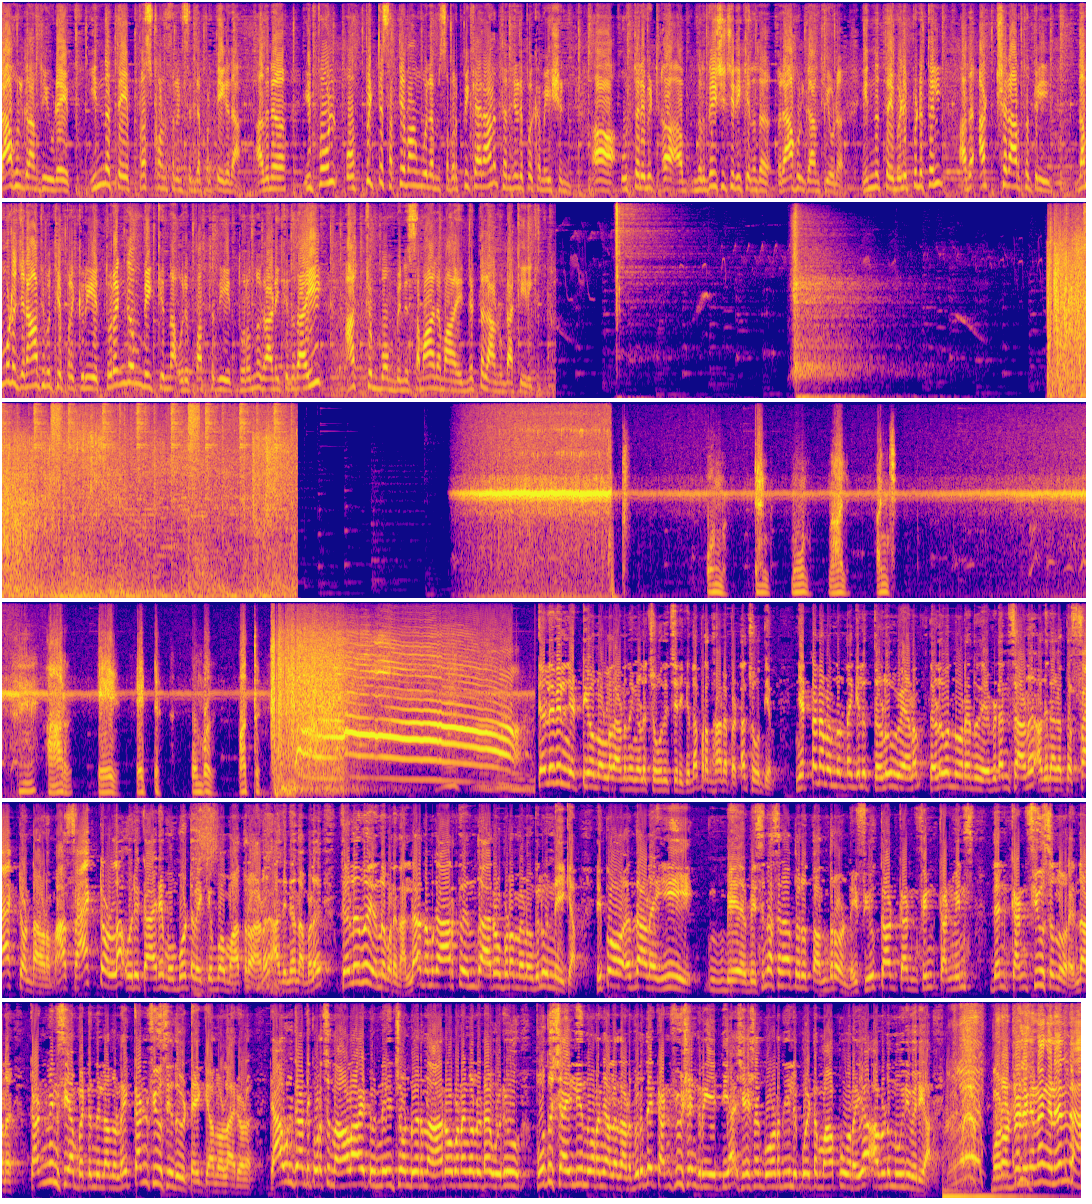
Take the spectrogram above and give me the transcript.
രാഹുൽ ഗാന്ധിയുടെ ഇന്നത്തെ പ്രസ് കോൺഫറൻസിന്റെ പ്രത്യേകത. അതിന് ഇപ്പോൾ ഒപ്പിട്ട് സത്യവാങ്മൂലം സമർപ്പിക്കാനാണ് തെരഞ്ഞെടുപ്പ് കമ്മീഷൻ ഉത്തരവി നിർദ്ദേശിച്ചിരിക്കുന്നത് രാഹുൽ ഗാന്ധിയോട്. ഇന്നത്തെ വെളിപ്പെടുത്തൽ അത് അക്ഷരാർത്ഥത്തിൽ നമ്മുടെ ജനാധിപത്യ പ്രക്രിയയെ തുരങ്കം വയ്ക്കുന്ന ഒരു പദ്ധതിയെ തുറന്നു കാണിക്കുന്നതായി ആറ്റം ബോംബിന് സമാനമായ ഞെട്ടലാണ് ഉണ്ടാക്കിയിരിക്കുന്നത്. ഒന്ന് രണ്ട് മൂന്ന് നാല് അഞ്ച്? ആറ് ഏഴ് എട്ട് ഒമ്പത് പത്ത് തെളിവിൽ ഞെട്ടിയോ എന്നുള്ളതാണ് നിങ്ങൾ ചോദിച്ചിരിക്കുന്ന പ്രധാനപ്പെട്ട ചോദ്യം. ഞെട്ടണമെന്നുണ്ടെങ്കിൽ തെളിവ് വേണം. തെളിവ് എന്ന് പറയുന്നത് എവിഡൻസ് ആണ്. അതിനകത്ത് ഫാക്ട് ഉണ്ടാവണം. ആ ഫാക്ട് ഉള്ള ഒരു കാര്യം മുമ്പോട്ട് വെക്കുമ്പോൾ മാത്രമാണ് അതിനെ നമ്മൾ തെളിവ് എന്ന് പറയുന്നത്. അല്ലാതെ നമുക്ക് ആർക്കും എന്ത് ആരോപണം വേണമെങ്കിലും ഉന്നയിക്കാം. ഇപ്പോ എന്താണ് ഈ ബിസിനസ്സിനകത്ത് ഒരു തന്ത്രമുണ്ട്. If you can convince then confuse എന്ന് പറയും. എന്താണ്? കൺവിൻസ് ചെയ്യാൻ പറ്റുന്നില്ല എന്നുണ്ടെങ്കിൽ കൺഫ്യൂസ് ചെയ്ത് വിട്ടേക്കുക എന്നുള്ള കാര്യമാണ്. രാഹുൽ ഗാന്ധി കുറച്ച് നാളായിട്ട് ഉന്നയിച്ചുകൊണ്ടുവരുന്ന ആരോപണങ്ങളുടെ ഒരു പൊതുശൈലി എന്ന് പറഞ്ഞാൽ അതാണ്. വെറുതെ കൺഫ്യൂഷൻ ക്രിയേറ്റ് ചെയ്യുക ശേഷം കോടതിയിൽ പോയിട്ട് മാപ്പ് പറയുക അവിടെ നൂരി വരിക. പൊറോട്ട എടുക്കണ അങ്ങനെയല്ല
